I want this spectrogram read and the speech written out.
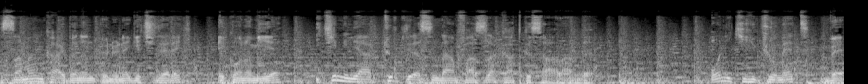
zaman kaybının önüne geçilerek ekonomiye 2 milyar Türk lirasından fazla katkı sağlandı. 12 hükümet ve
